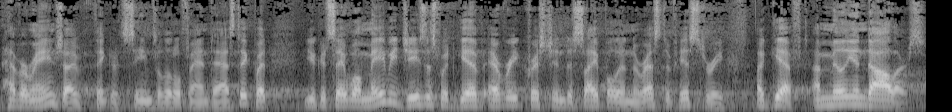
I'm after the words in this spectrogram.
have arranged. I think it seems a little fantastic, but you could say, well, maybe Jesus would give every Christian disciple in the rest of history a gift, a million dollars.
